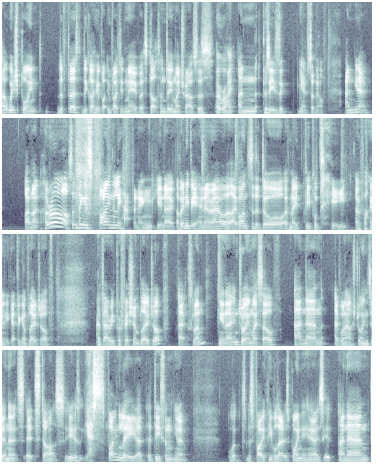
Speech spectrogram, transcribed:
At which point, the first the guy who invited me over starts undoing my trousers Oh, right. and proceeds to you know stop me off. And you know, I'm like, hurrah! Something is finally happening. You know, I've only been here an hour. I've answered the door. I've made people tea. I'm finally getting a blowjob. A very proficient blowjob. Excellent. You know, enjoying myself. And then everyone else joins in, and it's it starts. It is, yes, finally a, a decent. You know, what there's five people there at this point. You know, it's, it, and then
